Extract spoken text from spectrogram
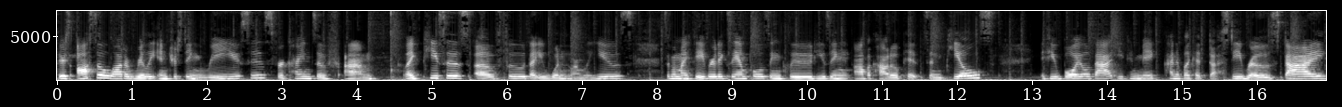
There's also a lot of really interesting reuses for kinds of um, like pieces of food that you wouldn't normally use. Some of my favorite examples include using avocado pits and peels. If you boil that, you can make kind of like a dusty rose dye.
